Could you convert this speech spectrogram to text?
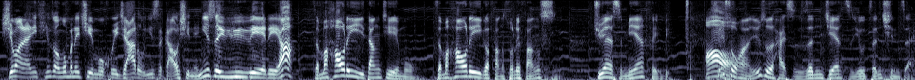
希望呢，你听着我们的节目回家路，你是高兴的，你是愉悦的啊！这么好的一档节目，这么好的一个放松的方式，居然是免费的。所以说哈，有时候还是人间自有真情在，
